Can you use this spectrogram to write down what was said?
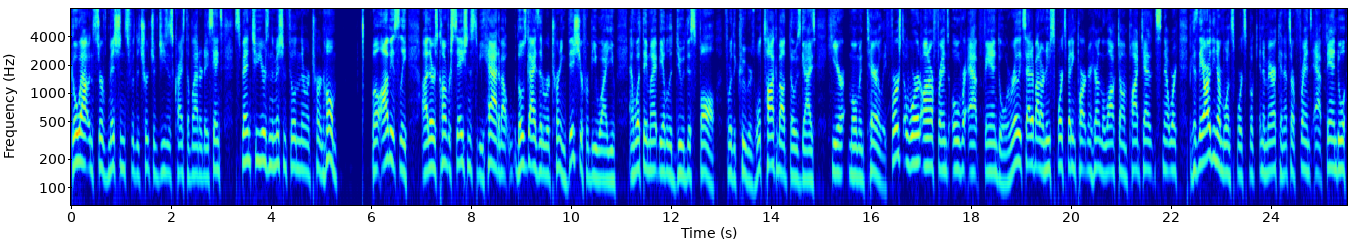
go out and serve missions for the Church of Jesus Christ of Latter day Saints, spend two years in the mission field, and then return home Well, obviously, uh, there's conversations to be had about those guys that are returning this year for BYU and what they might be able to do this fall for the Cougars. We'll talk about those guys here momentarily. First, a word on our friends over at FanDuel. We're really excited about our new sports betting partner here on the Locked On Podcast Network because they are the number one sports book in America, and that's our friends at FanDuel.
